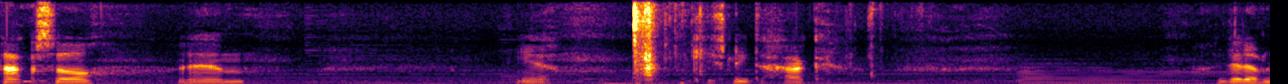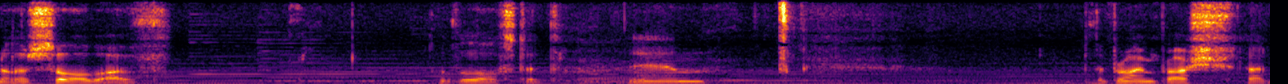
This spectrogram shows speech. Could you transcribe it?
Hacksaw. Um, yeah, in case you need to hack. I did have another saw, but I've I've lost it. Um, the brown brush that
